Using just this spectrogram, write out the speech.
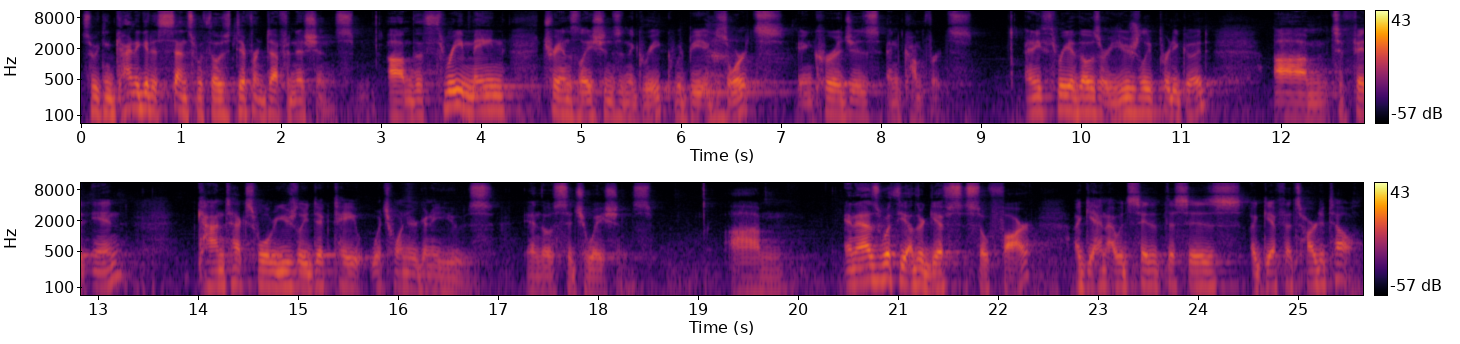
So we can kind of get a sense with those different definitions. Um, the three main translations in the Greek would be exhorts, encourages, and comforts. Any three of those are usually pretty good um, to fit in. Context will usually dictate which one you're going to use in those situations. Um, and as with the other gifts so far, again, I would say that this is a gift that's hard to tell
